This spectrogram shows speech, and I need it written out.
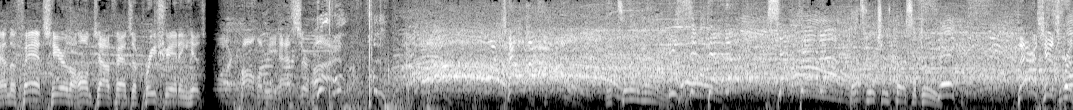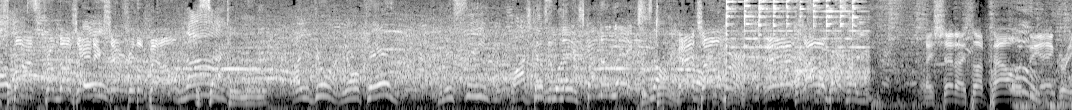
And the fans here, the hometown fans, appreciating his. You want to call him? He has survived. Until now. He set that up. Set that up. That's what you're supposed to do. There's his response from those addicts after the bell. Exactly, Mooney. How you doing? You okay? Let me see. Watch Got this no way. legs. Got no legs. He's done. It's over. It's That's over. How you- I said I thought Powell would be angry.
